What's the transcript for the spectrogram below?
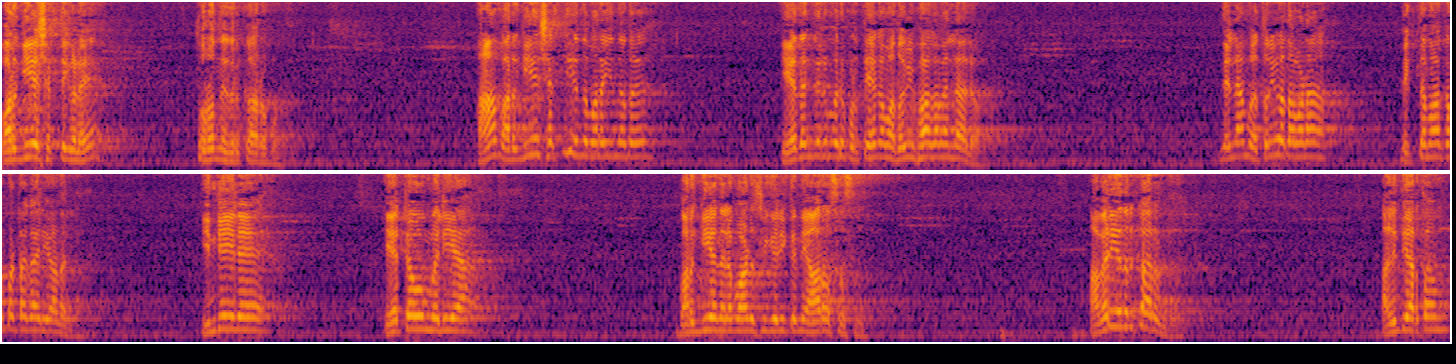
വർഗീയ ശക്തികളെ തുറന്നെതിർക്കാറുമുണ്ട്. ആ വർഗീയ ശക്തി എന്ന് പറയുന്നത് ഏതെങ്കിലും ഒരു പ്രത്യേക മതവിഭാഗമല്ലല്ലോ. ഇതെല്ലാം എത്രയോ തവണ വ്യക്തമാക്കപ്പെട്ട കാര്യമാണല്ലോ. ഇന്ത്യയിലെ ഏറ്റവും വലിയ വർഗീയ നിലപാട് സ്വീകരിക്കുന്ന ആർ എസ് എസ് അവരെ എതിർക്കാറുണ്ട്. അതിന്റെ അർത്ഥം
